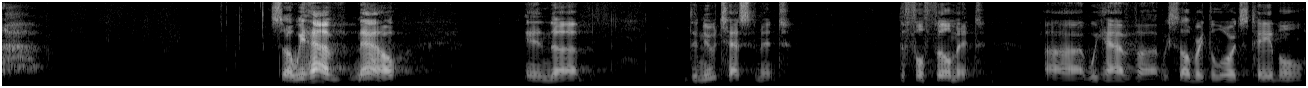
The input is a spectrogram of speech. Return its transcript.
So we have now in uh, the New Testament the fulfillment. Uh, we have uh, we celebrate the Lord's table.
